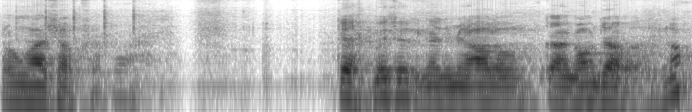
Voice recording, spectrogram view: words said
3 5 6ထွက်သွားတယ်ကဲမိတ်ဆွေတကယ်ကြီးများအားလုံးကံကောင်းကြပါစေနော်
